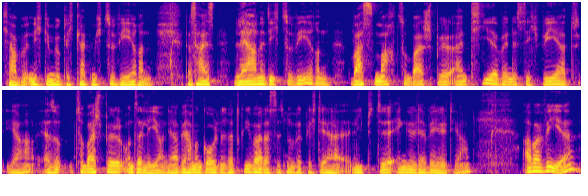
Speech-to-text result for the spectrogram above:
Ich habe nicht die Möglichkeit, mich zu wehren. Das heißt, lerne dich zu wehren. Was macht zum Beispiel ein Tier, wenn es sich wehrt, ja? Also zum Beispiel unser Leon, ja. Wir haben einen Golden Retriever, das ist nur wirklich der liebste Engel der Welt, ja. Aber wehe,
